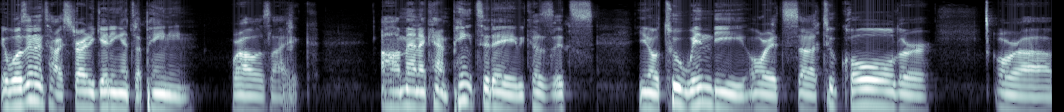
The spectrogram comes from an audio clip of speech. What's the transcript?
It wasn't until I started getting into painting where I was like, oh man, I can't paint today because it's you know too windy or it's uh, too cold or or uh,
